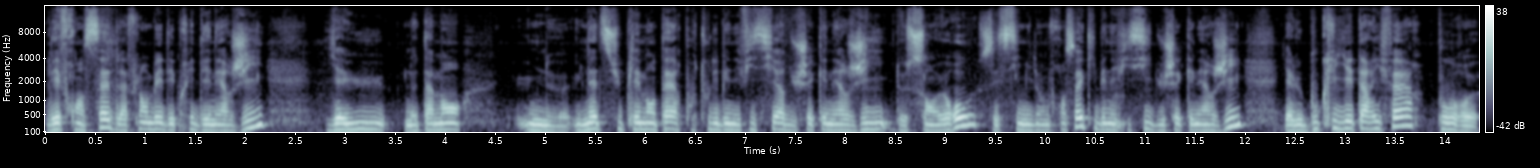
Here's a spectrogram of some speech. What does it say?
les Français de la flambée des prix de l'énergie. Il y a eu notamment une, aide supplémentaire pour tous les bénéficiaires du chèque énergie de 100 euros. C'est 6 millions de Français qui bénéficient du chèque énergie. Il y a le bouclier tarifaire pour euh,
